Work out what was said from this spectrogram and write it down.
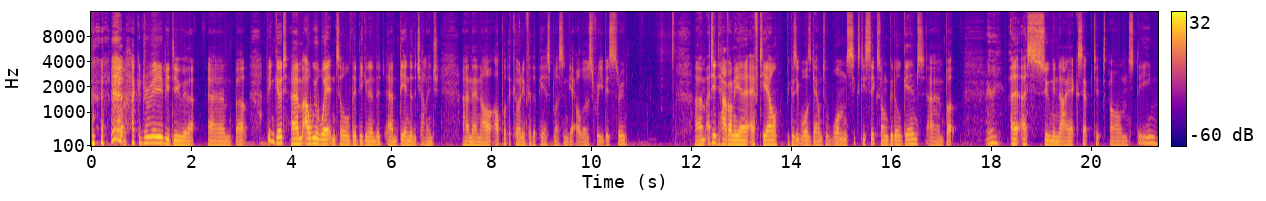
I could really do with that. Um, but I've been good. Um, I will wait until the beginning of the um, the end of the challenge, and then I'll I'll put the code in for the PS Plus and get all those freebies through. Um, I did have only a FTL because it was down to 166 on Good Old Games, um, but really? uh, assuming I accept it on Steam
